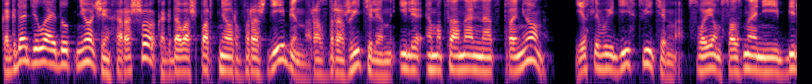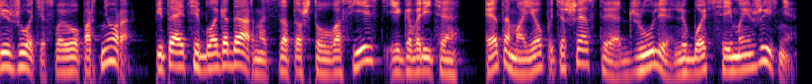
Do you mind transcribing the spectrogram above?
Когда дела идут не очень хорошо, когда ваш партнер враждебен, раздражителен или эмоционально отстранен, если вы действительно в своем сознании бережете своего партнера, питаете благодарность за то, что у вас есть, и говорите это мое путешествие, Джули, любовь всей моей жизни.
